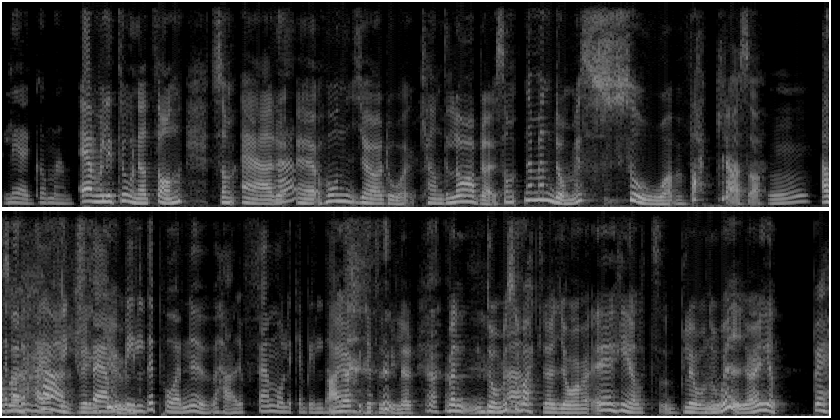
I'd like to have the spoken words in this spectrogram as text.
Lergumman. Emily Tornadsson som är, Ja. eh, hon gör då kandelabrar som, nej men de är så vackra alltså. Mm. Alltså, det var de här jag fick fem herregud. bilder på nu här. Fem olika bilder. Ja, jag skickat lite bilder. Men de är så vackra, jag är helt blown away. Jag är helt besatt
